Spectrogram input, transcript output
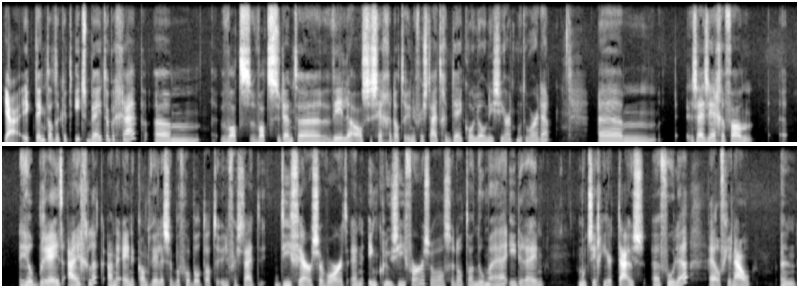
Ja, ik denk dat ik het iets beter begrijp. Um, wat, wat studenten willen als ze zeggen dat de universiteit gedecoloniseerd moet worden. Um, zij zeggen van heel breed eigenlijk. Aan de ene kant willen ze bijvoorbeeld dat de universiteit diverser wordt en inclusiever, zoals ze dat dan noemen. Hè. Iedereen moet zich hier thuis uh, voelen. Hè. Of je nou een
